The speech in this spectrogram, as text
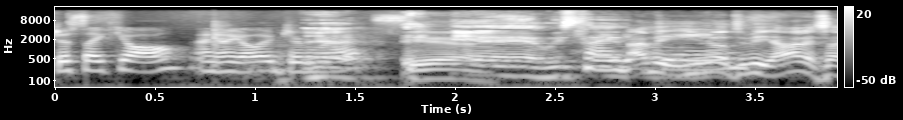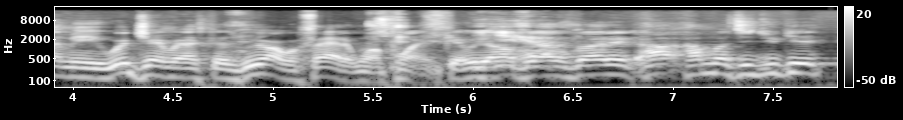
just like y'all i know y'all are gym rats Yeah. yeah, yeah, we Trying stand. I mean, you know, to be honest, I mean, we're gym rats because we all were fat at one point. Can we all be honest about it? How, how much did you get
